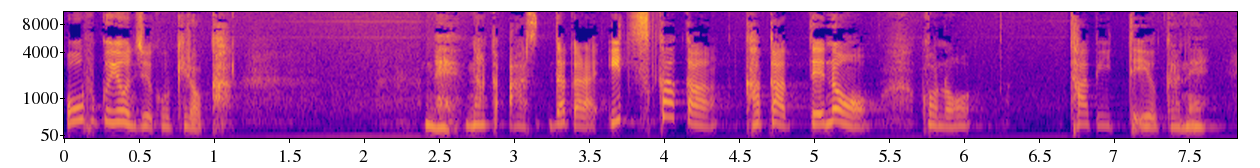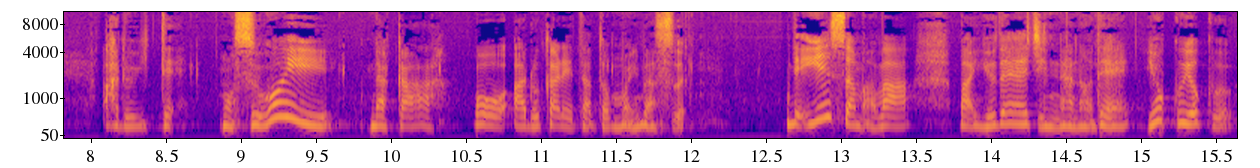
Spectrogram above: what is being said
往復45キロか。ね、なんか、あだから5日間かかっての、この旅っていうかね、歩いて、もうすごい中を歩かれたと思います。で、イエス様は、まあ、ユダヤ人なので、よくよく、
